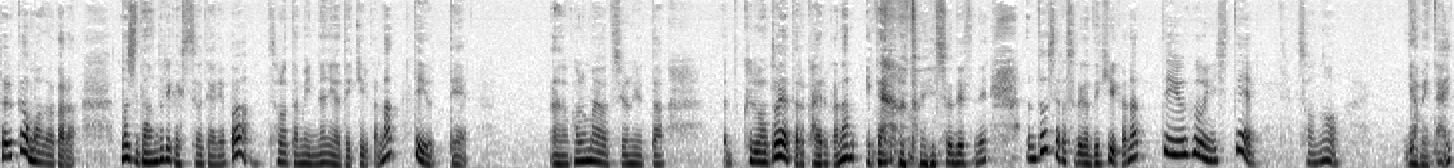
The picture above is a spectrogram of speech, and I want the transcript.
それかまあだからもし段取りが必要であればそのために何ができるかなって言ってあのこの前私の言った車どうやったら買えるかなみたいなのと一緒ですねどうしたらそれができるかなっていうふうにしてそのやめたいっ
